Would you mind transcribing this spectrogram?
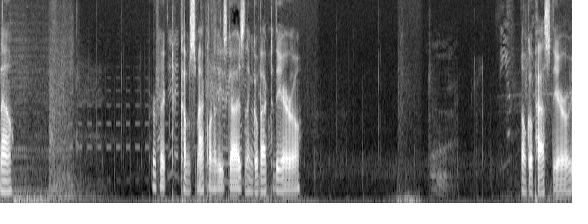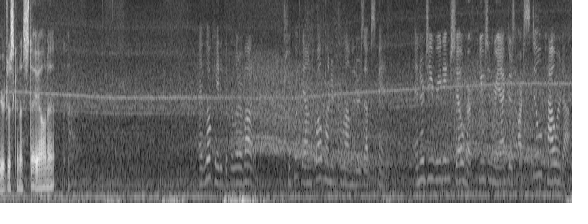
Now. Perfect. Come smack one of these guys and then go back to the arrow. Don't go past the arrow, you're just gonna stay on it. I've located the Pillar of Autumn. She put down 1,200 kilometers upspin. Energy readings show her fusion reactors are still powered up.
